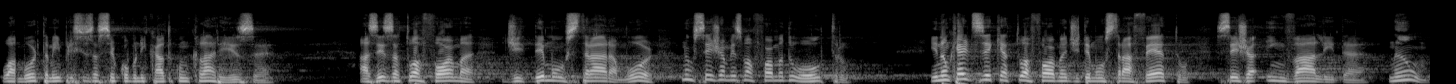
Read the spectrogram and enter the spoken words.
O amor também precisa ser comunicado com clareza. Às vezes a tua forma de demonstrar amor não seja a mesma forma do outro. E não quer dizer que a tua forma de demonstrar afeto seja inválida. Não,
